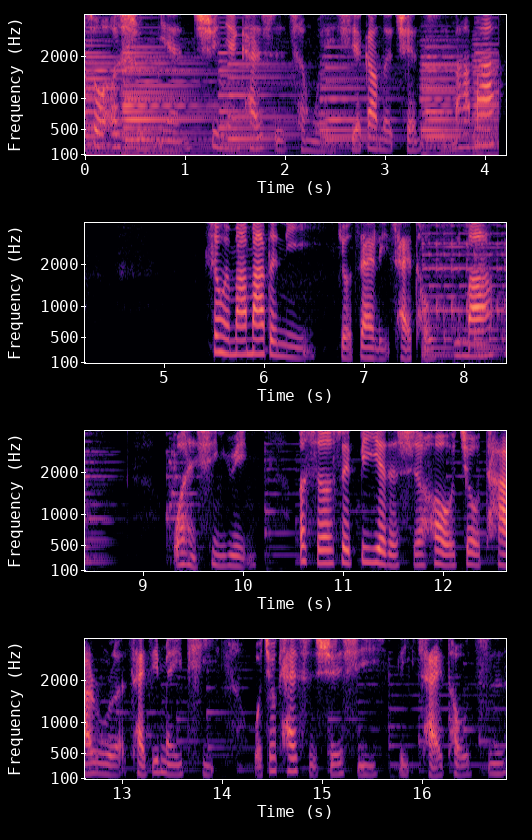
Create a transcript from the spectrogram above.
作二十五年，去年开始成为斜杠的全职妈妈。身为妈妈的你，有在理财投资吗？我很幸运。二十二岁毕业的时候，就踏入了财经媒体，我就开始学习理财投资。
